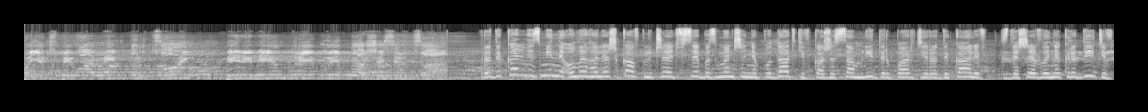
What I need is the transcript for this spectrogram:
Бо як співав Віктор Цой, перемін требують наші серця. Радикальні зміни Олега Ляшка включають в себе зменшення податків, каже сам лідер партії радикалів, здешевлення кредитів,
